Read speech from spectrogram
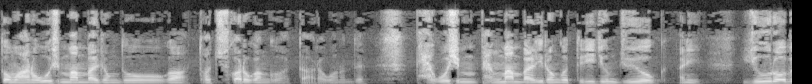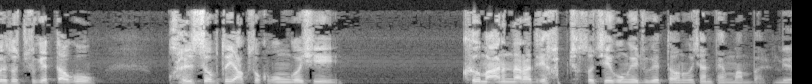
또 뭐 한 50만 발 정도가 더 추가로 간 것 같다라고 하는데 150, 100만 발 이런 것들이 지금 뉴욕 아니 유럽에서 주겠다고 벌써부터 약속하고 온 것이 그 많은 나라들이 합쳐서 제공해 주겠다는 것이 한 100만 발. 네.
